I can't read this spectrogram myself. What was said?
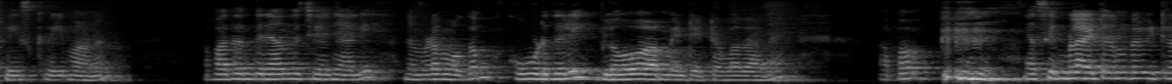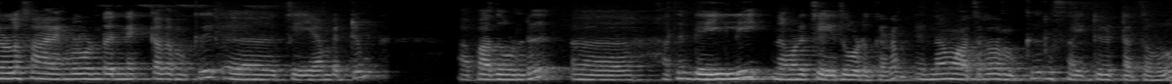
ഫേസ് ക്രീമാണ്. അപ്പോൾ അതെന്തിനാന്ന് വെച്ച് കഴിഞ്ഞാൽ നമ്മുടെ മുഖം കൂടുതൽ ഗ്ലോ ആവാൻ വേണ്ടിയിട്ടുള്ളതാണ്. അപ്പം സിമ്പിളായിട്ട് നമ്മുടെ വീട്ടിലുള്ള സാധനങ്ങൾ കൊണ്ട് തന്നെയൊക്കെ നമുക്ക് ചെയ്യാൻ പറ്റും. അപ്പോൾ അതുകൊണ്ട് അത് ഡെയിലി നമ്മൾ ചെയ്തു കൊടുക്കണം. എന്നാൽ മാത്രമേ നമുക്ക് റിസൾട്ട് കിട്ടത്തുള്ളൂ.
